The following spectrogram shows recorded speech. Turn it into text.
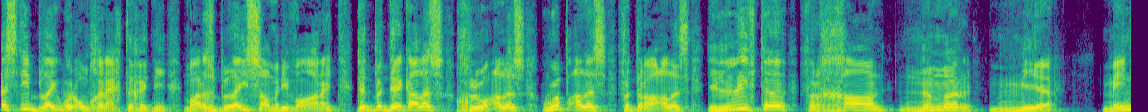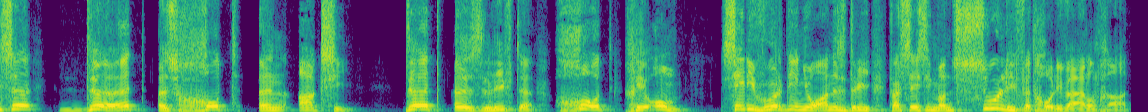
Is nie bly oor ongeregtigheid nie, maar is bly saam met die waarheid. Dit bedek alles, glo alles, hoop alles, verdra alles. Die liefde vergaan nimmer meer. Mense Dit is God in aksie. Dit is liefde. God gee om. Sê die woord in Johannes 3 vers 16 want so lief het God die wêreld gehad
